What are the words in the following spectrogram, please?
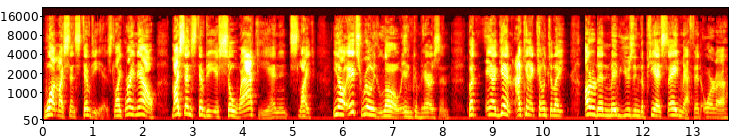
what my sensitivity is. Like right now, my sensitivity is so wacky and it's like, you know, it's really low in comparison. But again, I can't calculate other than maybe using the PSA method or the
